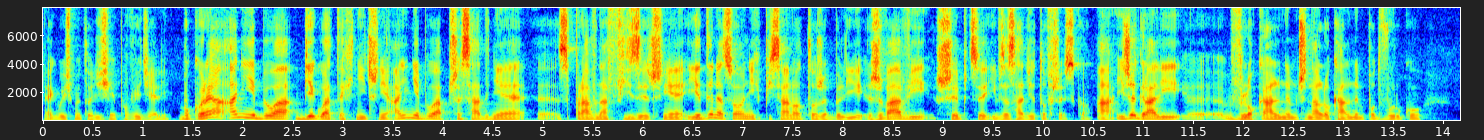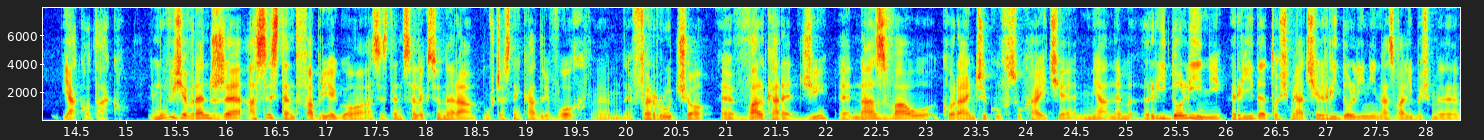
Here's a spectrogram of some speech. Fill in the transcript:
jakbyśmy to dzisiaj powiedzieli. Bo Korea ani nie była biegła technicznie, ani nie była przesadnie e, sprawna fizycznie. Jedyne co o nich pisano to, że byli żwawi, szybcy i w zasadzie to wszystko. A i że grali e, w lokalnym czy na lokalnym podwórku jako tako. Mówi się wręcz, że asystent Fabriego, asystent selekcjonera ówczesnej kadry Włoch, Ferruccio Valcareggi, e, nazwał Koreańczyków, słuchajcie, mianem Ridolini. Ride to śmiać, Ridolini nazwalibyśmy,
